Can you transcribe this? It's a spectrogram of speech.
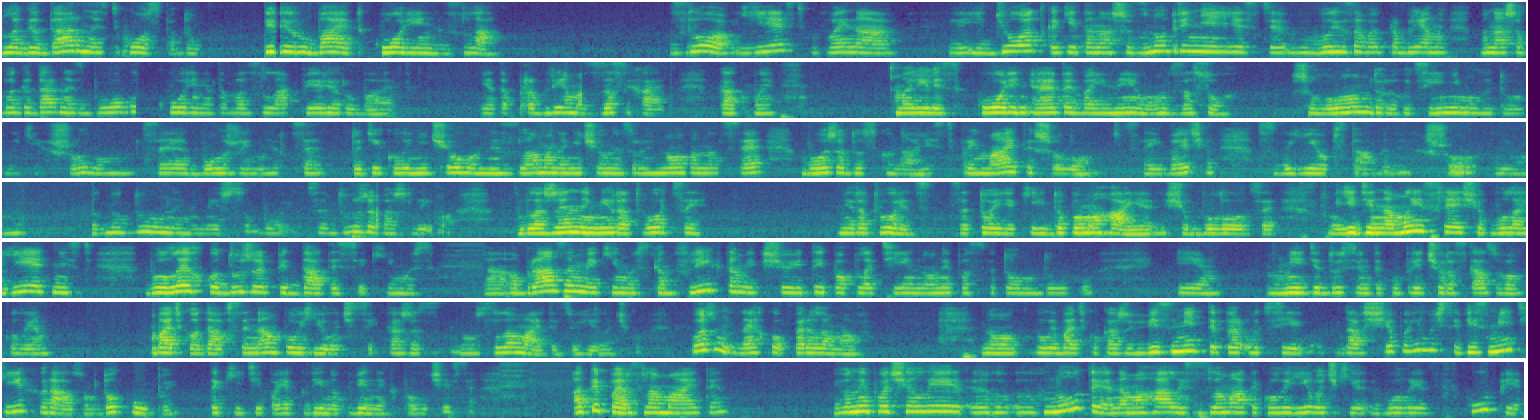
Благодарность Господу перерубает корень зла. Зло есть, война э, идет, какие-то наши внутренние есть э, вызовы, проблемы, но наша благодарность Богу корень этого зла перерубает. И эта проблема засыхает, как мы молились, корень этой войны, он засох. Шолом, дорогоцінні молитовники, шолом, це Божий мир, це тоді, коли нічого не зламано, нічого не зруйновано, це Божа досконалість. Приймайте шолом в цей вечір в свої обставини. Шолом. Однодумними між собою. Це дуже важливо. Блаженний міротворці, міротворець це той, який допомагає, щоб було це єдиномислі, щоб була єдність, бо легко дуже піддатись якимось образам, якимось конфліктам, якщо йти по платі, но не по Святому Духу. І мій дідусь він таку притчу розказував, коли батько дав синам по гілочці, каже, ну, зламайте цю гілочку. Кожен легко переламав. Но коли батько каже, візьміть тепер оці, дав ще по гілочці, візьміть їх разом докупи, такі, типу, як вінок, віник получився. А тепер зламайте. І вони почали е, гнути, намагались зламати, коли гілочки були вкупі,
